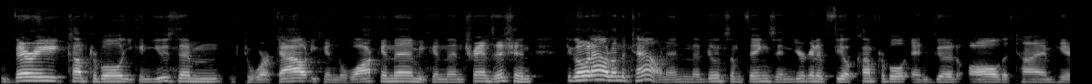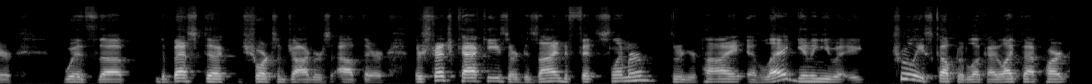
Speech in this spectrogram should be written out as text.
very comfortable. You can use them to work out. You can walk in them. You can then transition to going out on the town and uh, doing some things, and you're going to feel comfortable and good all the time here with uh, the best uh, shorts and joggers out there. Their stretch khakis are designed to fit slimmer through your thigh and leg, giving you a truly sculpted look. I like that part.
